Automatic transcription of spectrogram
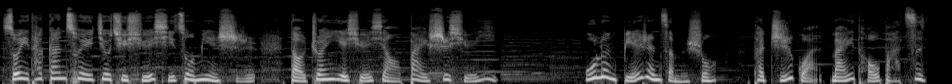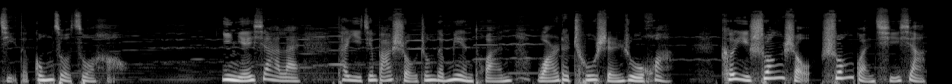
所以他干脆就去学习做面食，到专业学校拜师学艺。无论别人怎么说，他只管埋头把自己的工作做好。一年下来，他已经把手中的面团玩得出神入化。可以双手双管齐下，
